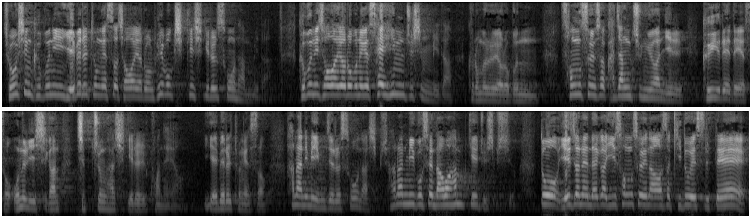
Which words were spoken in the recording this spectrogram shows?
좋으신 그분이 예배를 통해서 저와 여러분을 회복시키시기를 소원합니다. 그분이 저와 여러분에게 새 힘 주십니다. 그러므로 여러분 성수에서 가장 중요한 일, 그 일에 대해서 오늘 이 시간 집중하시기를 권해요. 예배를 통해서 하나님의 임재를 소원하십시오. 하나님 이곳에 나와 함께 해 주십시오. 또 예전에 내가 이 성소에 나와서 기도했을 때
